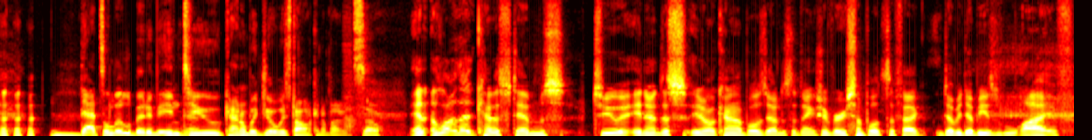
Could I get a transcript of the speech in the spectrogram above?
that's a little bit of into kind of what Joe was talking about. So And a lot of that kind of stems to, and uh, this, you know, kind of boils down to something actually very simple. It's the fact WWE is live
